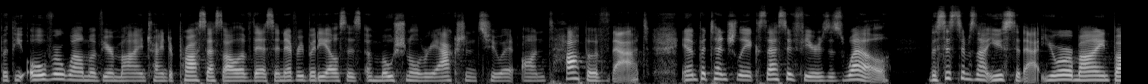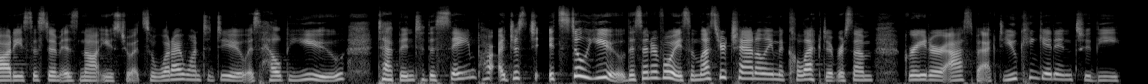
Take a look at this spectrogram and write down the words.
But the overwhelm of your mind trying to process all of this and everybody else's emotional reaction to it on top of that, and potentially excessive fears as well, The system's not used to that. Your mind body system is not used to it. So, what I want to do is help you tap into the same part. I just, it's still you, this inner voice, unless you're channeling the collective or some greater aspect. You can get into the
